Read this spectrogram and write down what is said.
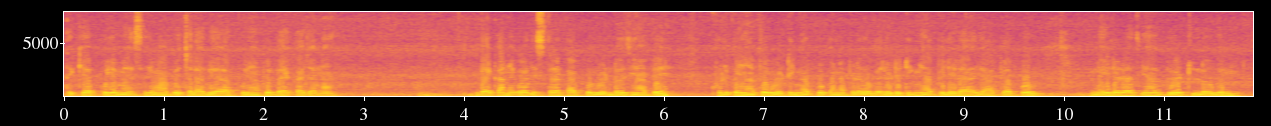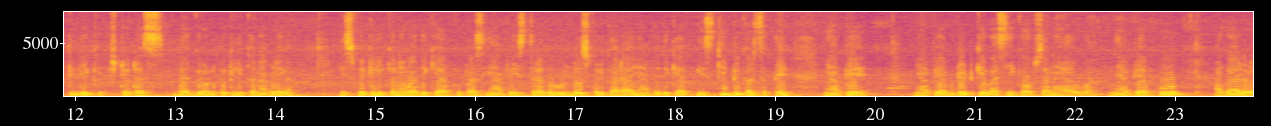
देखिए आपको ये मैसेज वहाँ पे चला गया, आपको यहाँ पे बैक आ जाना है। बैक आने के बाद इस तरह का आपको विंडोज़ यहाँ पे खुल कर यहाँ पे वेटिंग आपको करना पड़ेगा। वैलिडेटिंग यहाँ पे ले रहा है। यहाँ पे आपको नहीं ले रहा है तो यहाँ get login click status background पे क्लिक करना पड़ेगा। इस पर क्लिक करने के बाद देखिए आपके पास यहाँ पे इस तरह का विंडोज़ खुल कर रहा है। यहाँ पे देखिए आप स्किप भी कर सकते हैं। यहाँ पे यहाँ पे अपडेट के वासी का ऑप्शन आया हुआ है। यहाँ पे आपको अगर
